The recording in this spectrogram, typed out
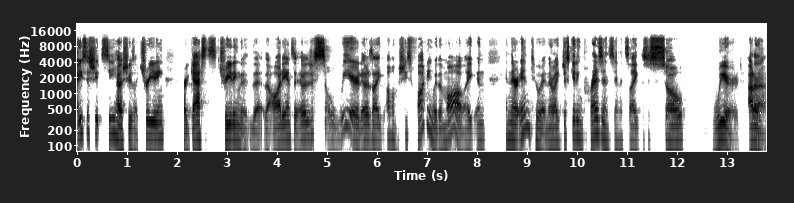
I used to sh- see how she was like treating her guests treating the, the the audience it was just so weird it was like oh she's fucking with them all like and and they're into it and they're like just getting presents and it's like this is so weird i don't know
